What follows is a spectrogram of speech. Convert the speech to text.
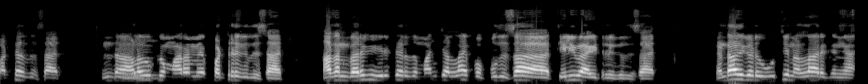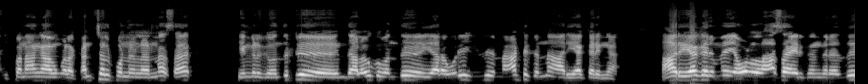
பட்டது சார் இந்த. அளவுக்கு மரமே பட்டிருக்குது சார் அதன் பிறகு இருக்கிறது மஞ்சள்லாம் இப்ப புதுசா தெளிவாயிட்டு இருக்குது சார் ரெண்டாவது கடு ஊத்தி நல்லா இருக்குங்க. இப்ப நாங்க அவங்கள கன்சல்ட் பண்ணலன்னா சார் எங்களுக்கு வந்துட்டு இந்த அளவுக்கு வந்து யார ஒரே இது நாட்டுக்கன்னு ஆறு ஏக்கருங்க. ஆறு ஏக்கருமே எவ்வளவு லாஸ் ஆயிருக்குங்கிறது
